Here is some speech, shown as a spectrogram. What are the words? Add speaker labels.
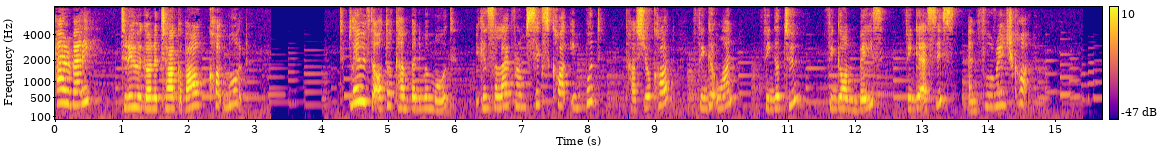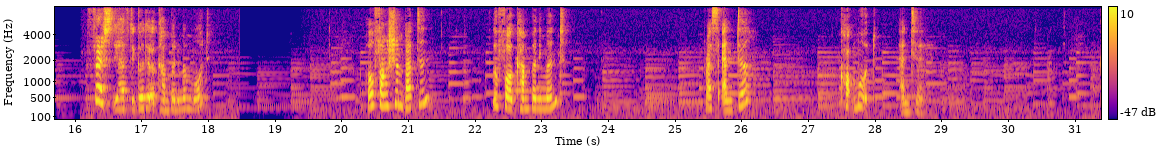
Speaker 1: Hi everybody! Today we're going to talk about chord mode. To play with the auto accompaniment mode, you can select from 6 chord input, Casio chord, finger 1, finger 2, finger on bass, finger assist, and full range chord. First, you have to go to accompaniment mode. Hold function button, look for accompaniment, press enter, chord mode, enter.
